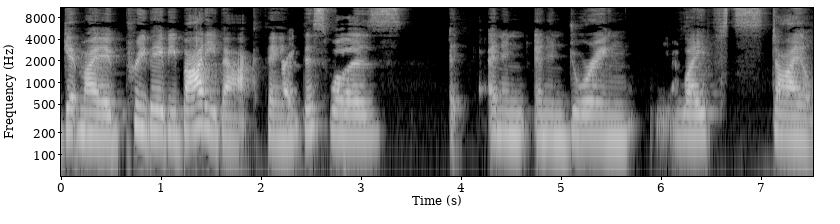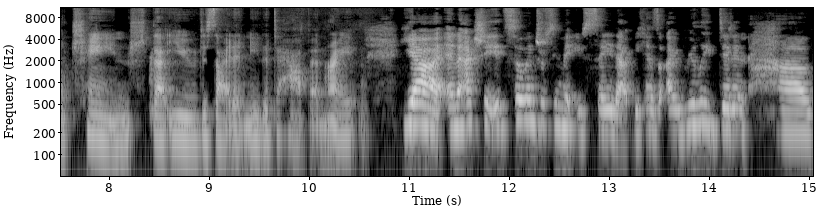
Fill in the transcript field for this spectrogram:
get my pre baby body back thing. Right. This was an, an enduring lifestyle change that you decided needed to happen, right? Yeah, and actually it's so interesting that you say that because I really didn't have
